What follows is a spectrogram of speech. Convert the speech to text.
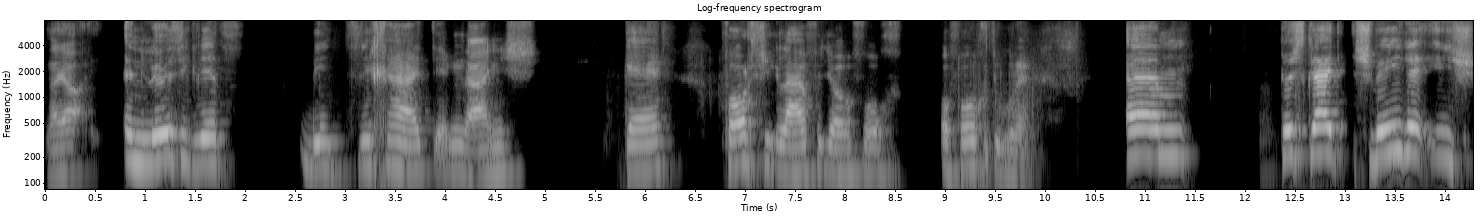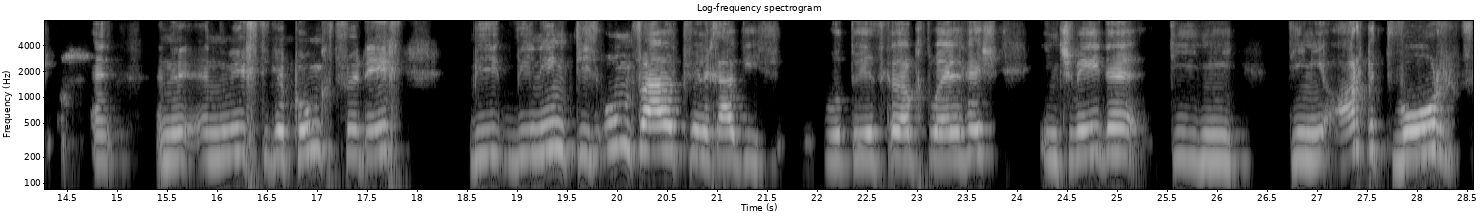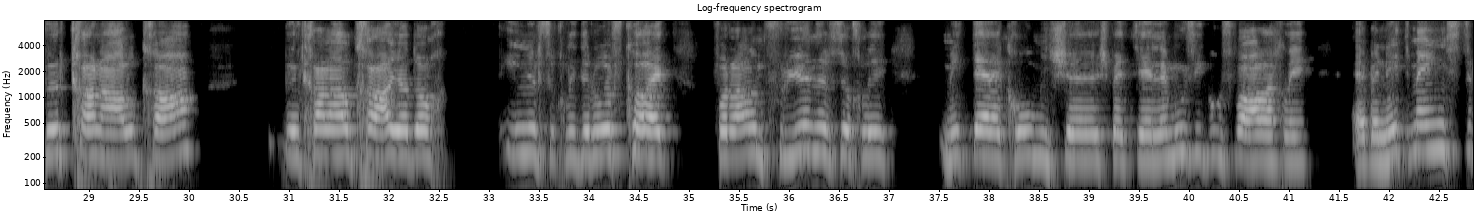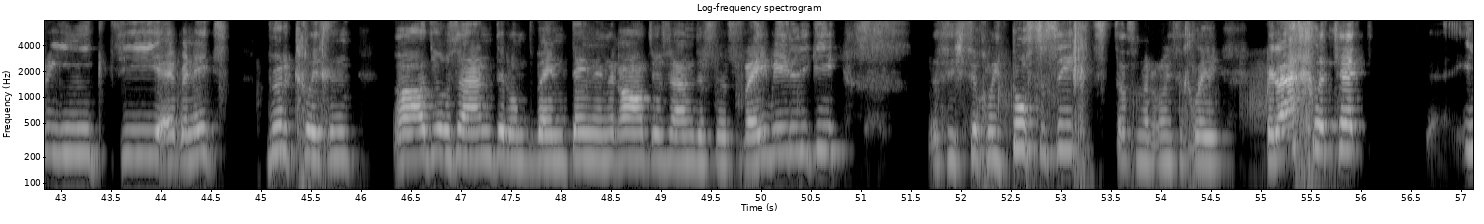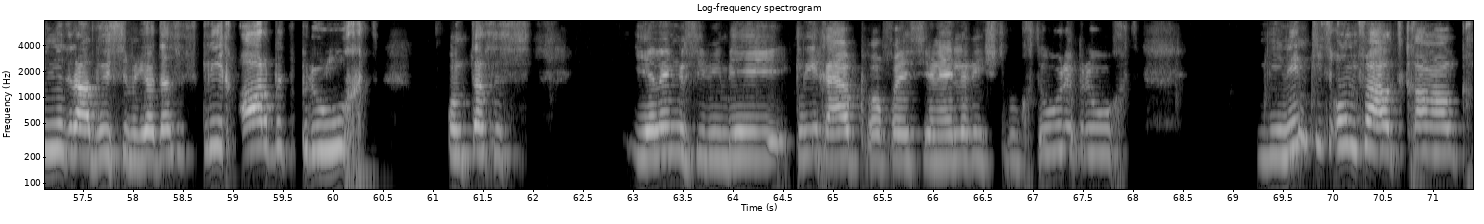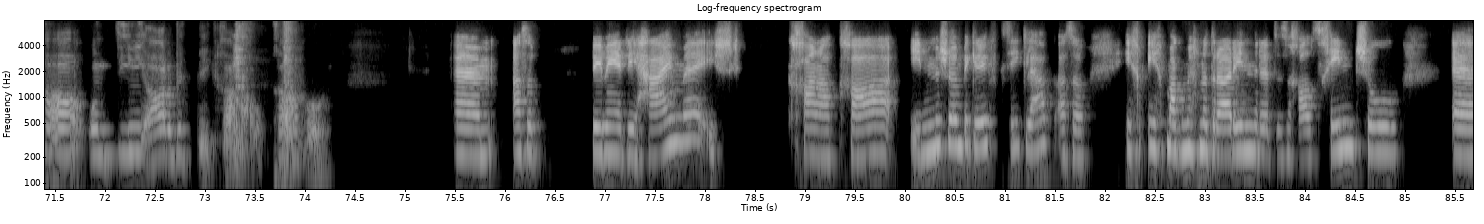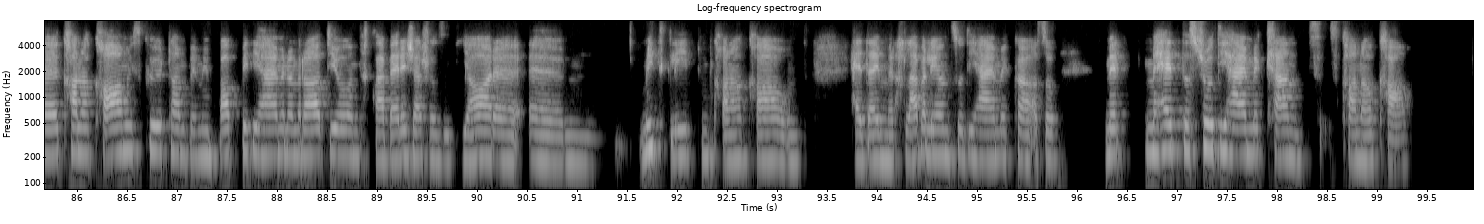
Naja, eine Lösung wird mit Sicherheit irgendwann geben. Forschung laufen ja auf, Hoch, auf Hochtouren. Ähm, du hast gesagt, Schweden ist ein, ein, ein wichtiger Punkt für dich. Wie, wie nimmt dein Umfeld, vielleicht auch dein, wo du jetzt gerade aktuell hast, in Schweden deine, deine Arbeit wahr für Kanal K? Weil Kanal K ja doch inner so ein bisschen den Ruf gehabt vor allem früher so ein bisschen mit dieser komischen, speziellen Musikauswahl ein bisschen eben nicht mainstreamig sein, eben nicht wirklich ein Radiosender und wenn dann ein Radiosender für Freiwillige. Das ist so ein bisschen die Aussensicht, dass man uns ein bisschen belächelt hat. Innen dran wissen wir ja, dass es gleich Arbeit braucht und dass es je länger sie wie mehr gleich auch professionellere Strukturen braucht. Wie nimmt dein Umfeld Kanal K und deine Arbeit bei Kanal K vor? Ähm, also bei mir daheim ist Kanal K immer schon ein Begriff gewesen, glaube Also ich, ich mag mich noch daran erinnern, dass ich als Kind schon äh, Kanal K gehört habe bei meinem Papi daheim am Radio und ich glaube, er ist auch schon seit Jahren ähm, Mitglied im Kanal K und hat auch immer Kleberli und so daheim gehabt. Also man, man hat das schon daheim gekannt, das Kanal K.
